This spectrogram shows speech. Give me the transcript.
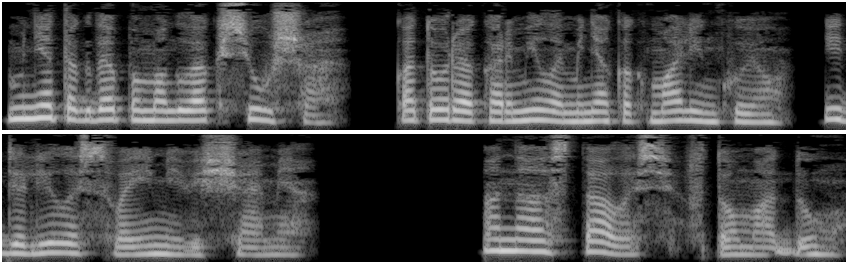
Мне тогда помогла Ксюша, которая кормила меня как маленькую и делилась своими вещами. Она осталась в том аду.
